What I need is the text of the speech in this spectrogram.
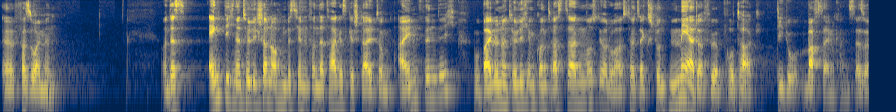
äh, versäumen. Und das engt dich natürlich schon auch ein bisschen von der Tagesgestaltung ein, finde ich. Wobei du natürlich im Kontrast sagen musst, ja, du hast halt sechs Stunden mehr dafür pro Tag, die du wach sein kannst. Also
